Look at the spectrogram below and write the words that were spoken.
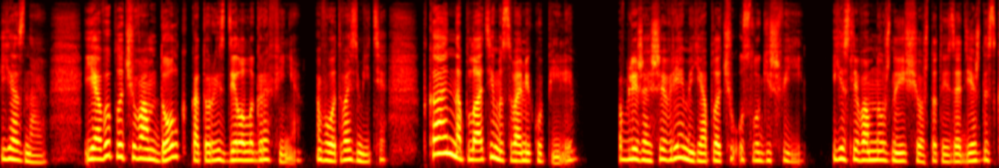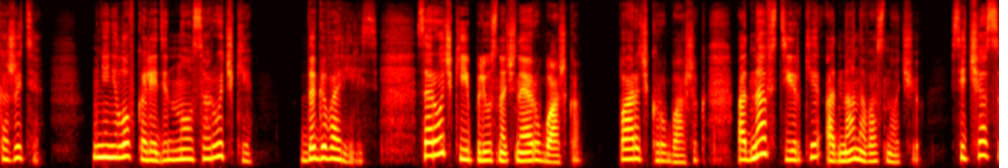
Я знаю. Я выплачу вам долг, который сделала графиня. Вот, возьмите. Ткань на платье мы с вами купили. В ближайшее время я оплачу услуги швеи. Если вам нужно еще что-то из одежды, скажите. Мне неловко, леди, но сорочки договорились. Сорочки и плюс ночная рубашка. Парочка рубашек. Одна в стирке, одна на вас ночью. Сейчас,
